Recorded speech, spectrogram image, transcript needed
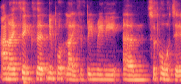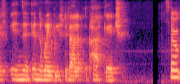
And I think that Newport Live have been really um, supportive in the in the way we've developed the package. So,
